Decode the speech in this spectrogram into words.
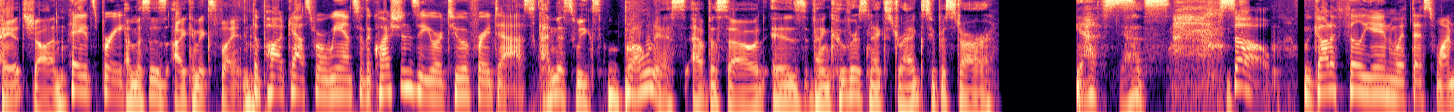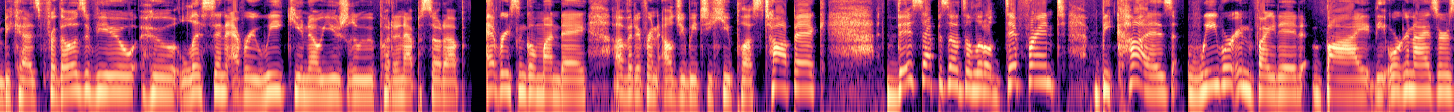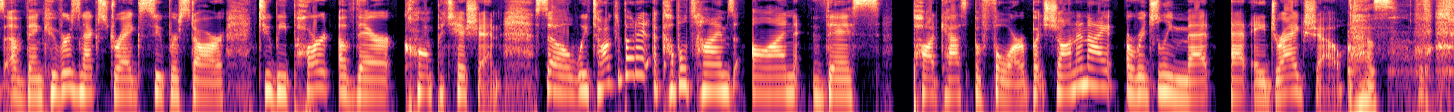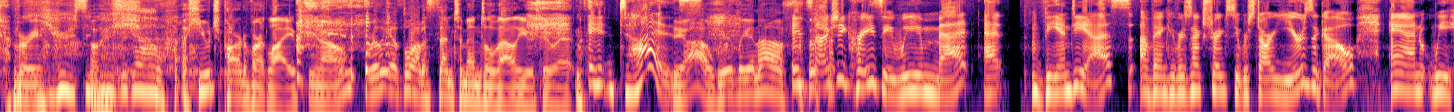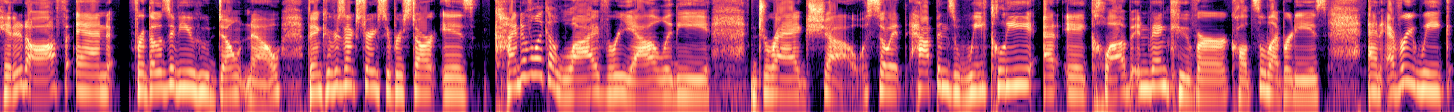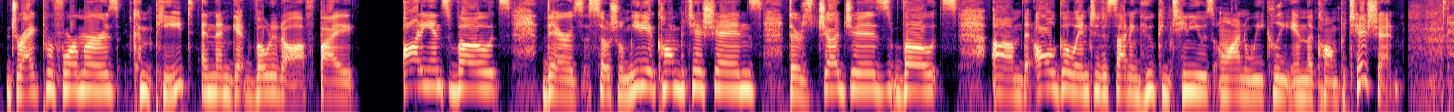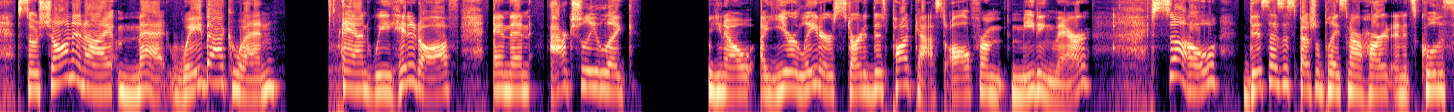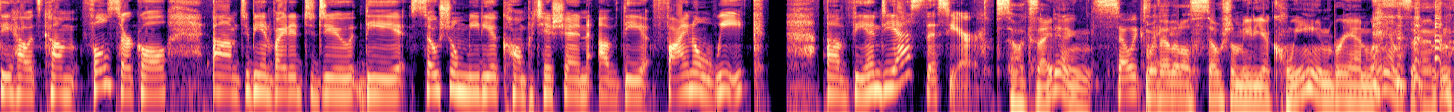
Hey, it's Sean. Hey, it's Brie. And this is I Can Explain. The podcast where we answer the questions that you are too afraid to ask. And this week's bonus episode is Vancouver's next drag superstar. Yes. Yes. So, we got to fill you in with this one because for those of you who listen every week, you know, usually we put an episode up every single Monday of a different LGBTQ plus topic. This episode's a little different because we were invited by the organizers of Vancouver's Next Drag Superstar to be part of their competition. So we've talked about it a couple times on this podcast before, but Sean and I originally met at a drag show. Yes. Very years and years ago. A huge part of our life, you know? really has a lot of sentimental value to it. It does. Yeah, weirdly enough. It's actually crazy. We met at VNDS, Vancouver's Next Drag Superstar, years ago, and we hit it off. And for those of you who don't know, Vancouver's Next Drag Superstar is kind of like a live reality drag show. So it happens weekly at a club in Vancouver called Celebrities. And every week, drag performers compete and then get voted off by audience votes, there's social media competitions, there's judges votes um, that all go into deciding who continues on weekly in the competition. So Sean and I met way back when. And we hit it off, and then actually, like you know, a year later started this podcast, all from meeting there. So, this has a special place in our heart, and it's cool to see how it's come full circle um, to be invited to do the social media competition of the final week of VNDS this year. So exciting. So exciting. With our little social media queen, Brianne Williamson.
